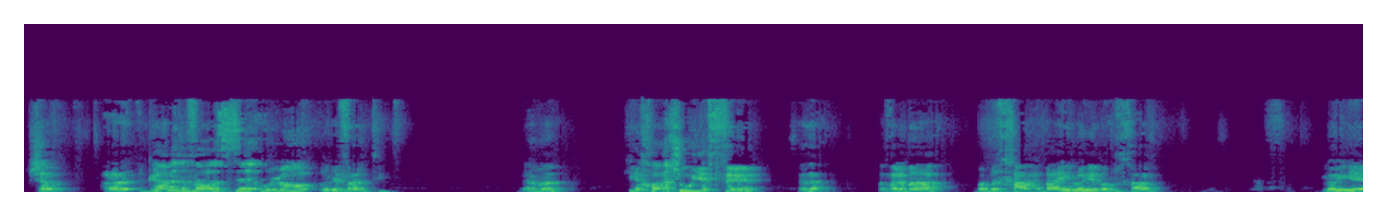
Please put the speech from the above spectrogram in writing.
עכשיו, גם הדבר הזה הוא לא רלוונטי. למה? כי יכול להיות שהוא יפה, בסדר? אבל מה? במרחב, מה לא יהיה במרחב? לא יהיה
